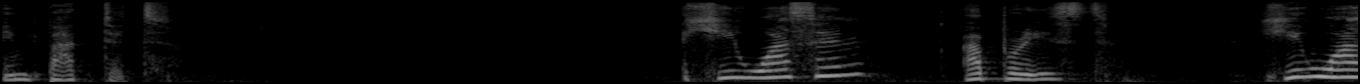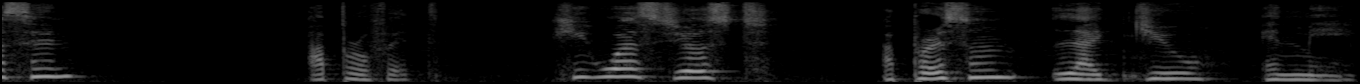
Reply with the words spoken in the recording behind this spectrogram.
impacted. He wasn't a priest, he wasn't a prophet, he was just a person like you and me.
